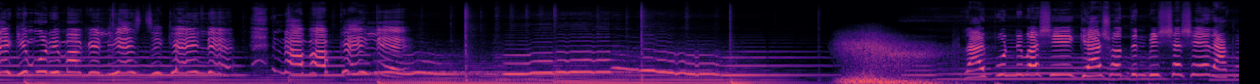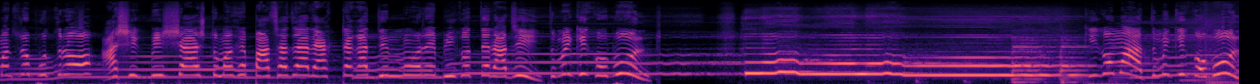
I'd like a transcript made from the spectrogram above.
লেগে মুড়ি মাকে নিয়ে এসছি খেইলে রায়পুর নিবাসী গ্যাসউদ্দিন বিশ্বাসের একমাত্র পুত্র। আশিক বিশ্বাস তোমাকে পাঁচ হাজার এক টাকার দিন মোহরে বি করতে রাজি। তুমি কি কবুল? কি গো মা, তুমি কি কবুল?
